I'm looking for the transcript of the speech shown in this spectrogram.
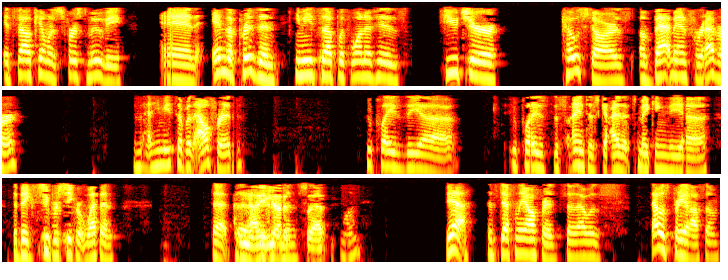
it's Val Kilmer's first movie, and in the prison he meets up with one of his future co-stars of Batman Forever. And that he meets up with Alfred, who plays the uh who plays the scientist guy that's making the uh the big super secret weapon that the, not even notice that. Yeah, it's definitely Alfred. So that was that was pretty awesome.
